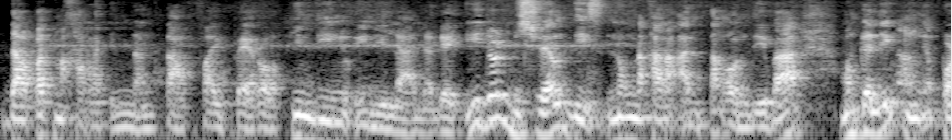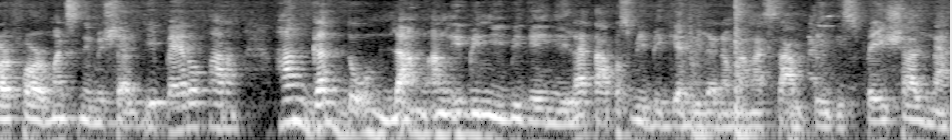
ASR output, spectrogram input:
dapat makarating ng top 5 pero hindi nyo inilalagay. Either Michelle Dis nung nakaraan taon, di ba? Magaling ang performance ni Michelle D pero parang hanggang doon lang ang ibinibigay nila tapos bibigyan nila ng mga something special na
